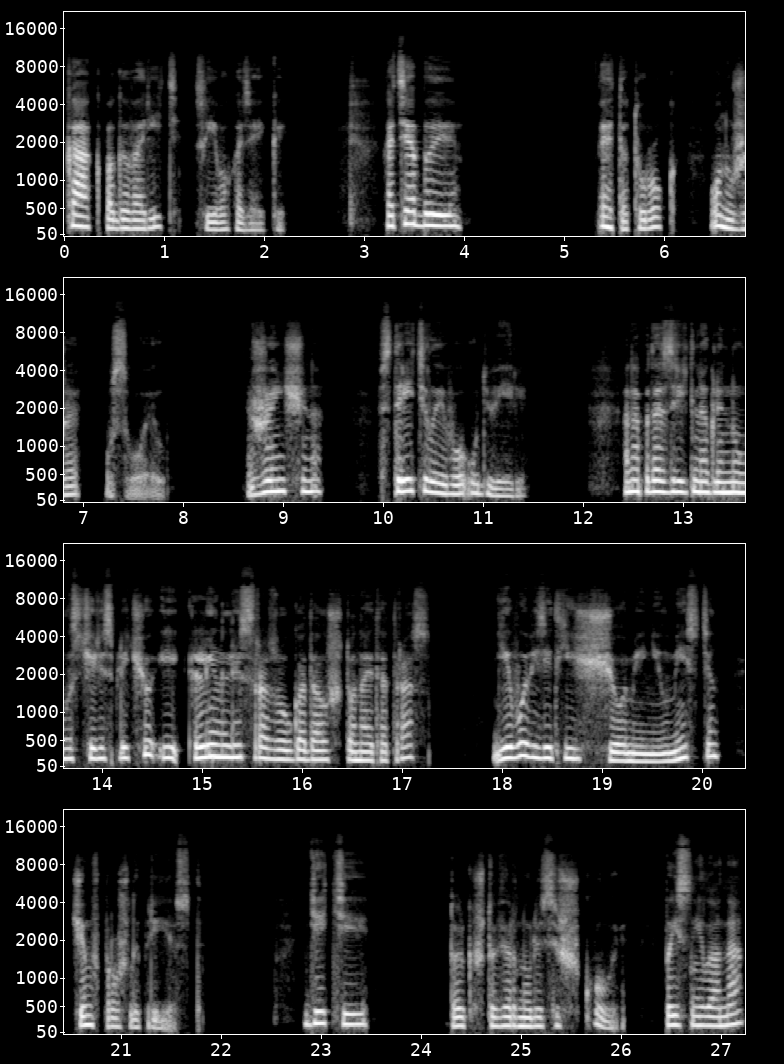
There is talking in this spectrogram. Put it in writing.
как поговорить с его хозяйкой. Хотя бы этот урок он уже усвоил. Женщина встретила его у двери. Она подозрительно оглянулась через плечо, и Линли сразу угадал, что на этот раз его визит еще менее уместен, чем в прошлый приезд. «Дети только что вернулись из школы», — пояснила она,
